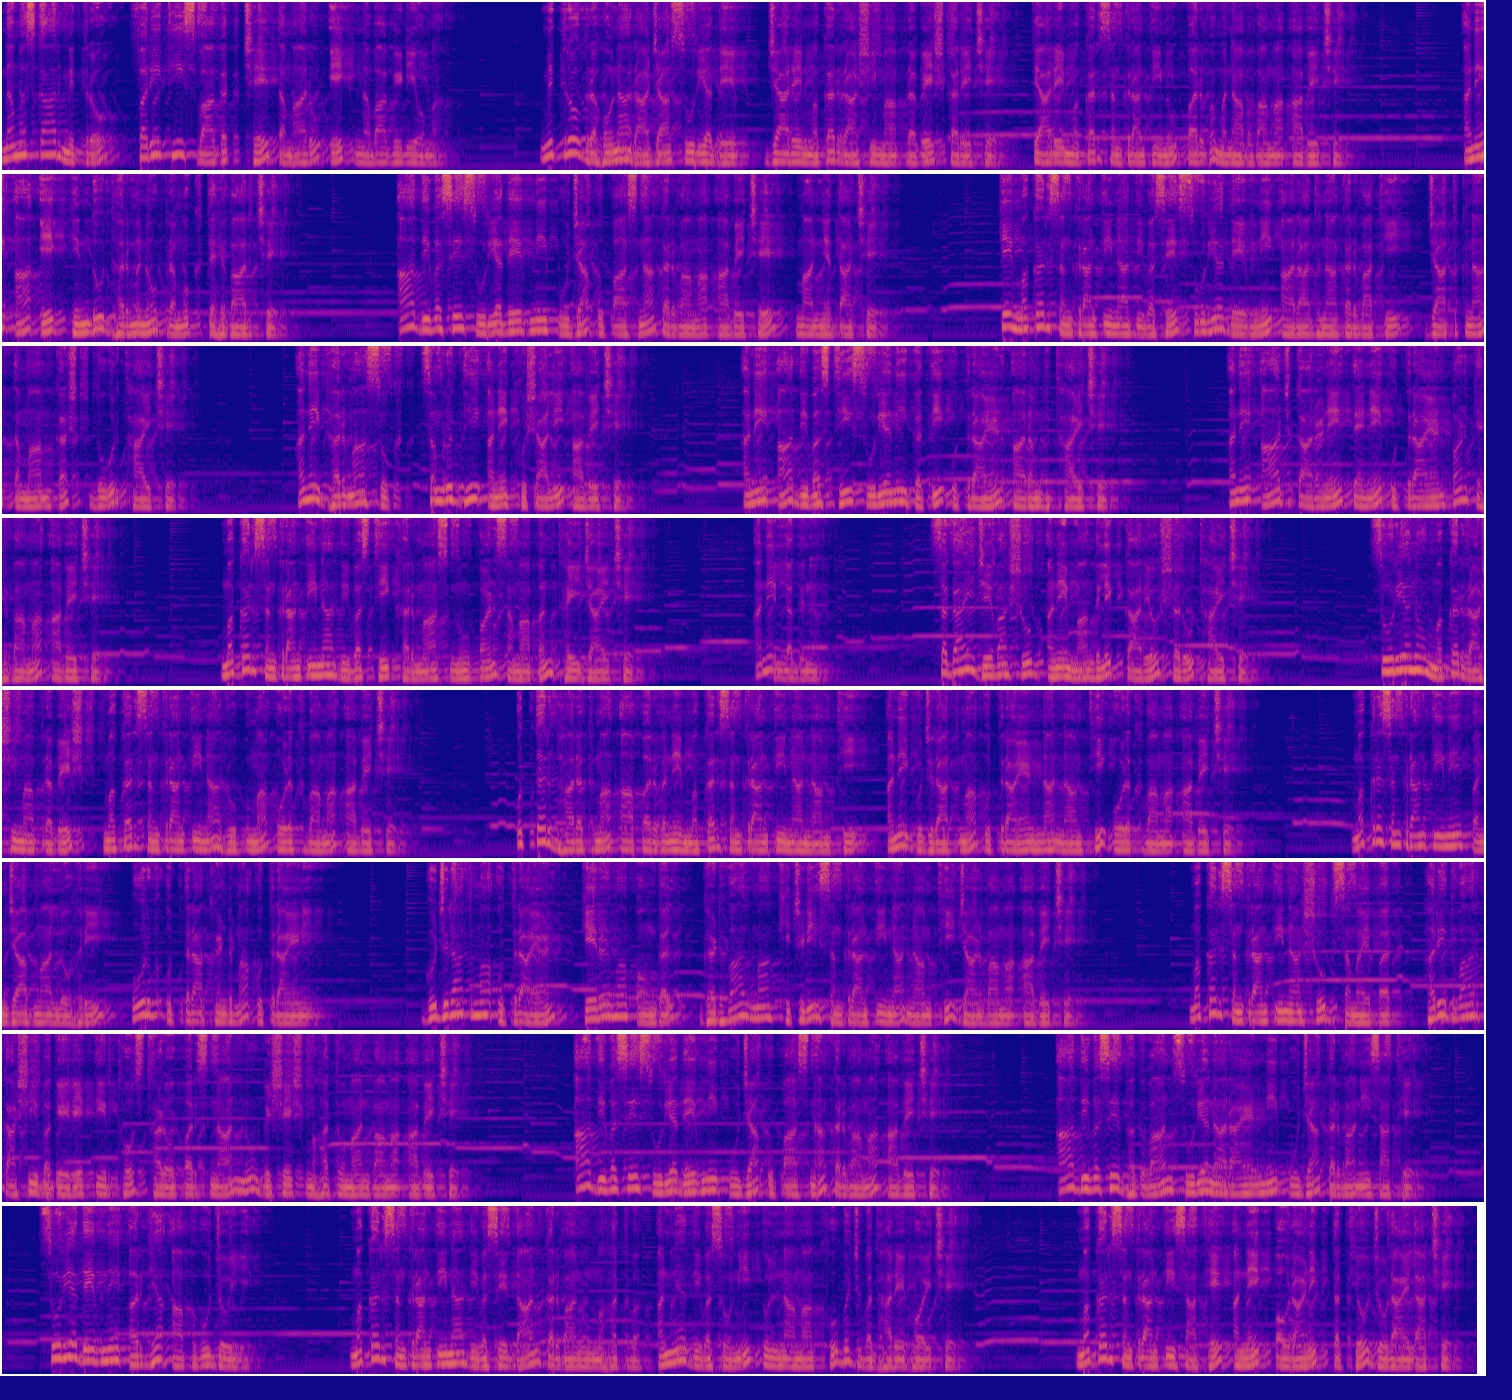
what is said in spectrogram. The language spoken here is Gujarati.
નમસ્કાર મિત્રો, ફરીથી સ્વાગત છે તમારું એક નવા વિડીયોમાં. મિત્રો, ગ્રહોના રાજા સૂર્યદેવ જ્યારે મકર રાશિમાં પ્રવેશ કરે છે, ત્યારે મકર સંક્રાંતિનું પર્વ મનાવવામાં આવે છે. અને આ એક હિન્દુ ધર્મનો પ્રમુખ તહેવાર છે. આ દિવસે સૂર્યદેવની પૂજા ઉપાસના કરવામાં આવે છે, માન્યતા છે. કે મકર સંક્રાંતિના દિવસે સૂર્યદેવની આરાધના કરવાથી જાતકના તમામ કષ્ટ દૂર થાય છે અને ઘરમાં સુખ, સમૃદ્ધિ અને ખુશાલી આવે છે. અને આ દિવસથી સૂર્યની ગતિ ઉત્તરાયણ આરંભ થાય છે. અને આ જ કારણે તેને ઉત્તરાયણ પણ કહેવામાં આવે છે. મકર સંક્રાંતિના દિવસથી ખરમાસનું પણ સમાપન થઈ જાય છે. અને લગ્ન સગાઈ જેવા શુભ અને માંગલિક કાર્યો શરૂ થાય છે. સૂર્યનો મકર રાશિમાં પ્રવેશ મકર સંક્રાંતિના રૂપમાં ઓળખવામાં આવે છે. ઉત્તર ભારતમાં આ પર્વને મકર સંક્રાંતિના નામથી અને ગુજરાતમાં ઉત્તરાયણના નામથી ઓળખવામાં આવે છે. મકર સંક્રાંતિને પંજાબમાં લોહરી, પૂર્વ ઉત્તરાખંડમાં ઉત્તરાયણી ગુજરાતમાં ઉત્તરાયણ, કેરળમાં પોંગલ, ગઢવાલમાં ખીચડી સંક્રાંતિના નામથી જાણવામાં આવે છે. મકર સંક્રાંતિના શુભ સમય પર હરિદ્વાર, કાશી વગેરે તીર્થો સ્થળો પર સ્નાનનું વિશેષ મહત્વ માનવામાં આવે છે. આ દિવસે સૂર્યદેવની પૂજા ઉપાસના કરવામાં આવે છે. આ દિવસે ભગવાન સૂર્યનારાયણની પૂજા કરવાની સાથે સૂર્યદેવને અર્ઘ્ય આપવું જોઈએ. મકર સંક્રાંતિના દિવસે દાન કરવાનું મહત્વ અન્ય દિવસોની તુલનામાં ખૂબ જ વધારે હોય છે. મકર સંક્રાંતિ સાથે અનેક પૌરાણિક તથ્યો જોડાયેલા છે.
